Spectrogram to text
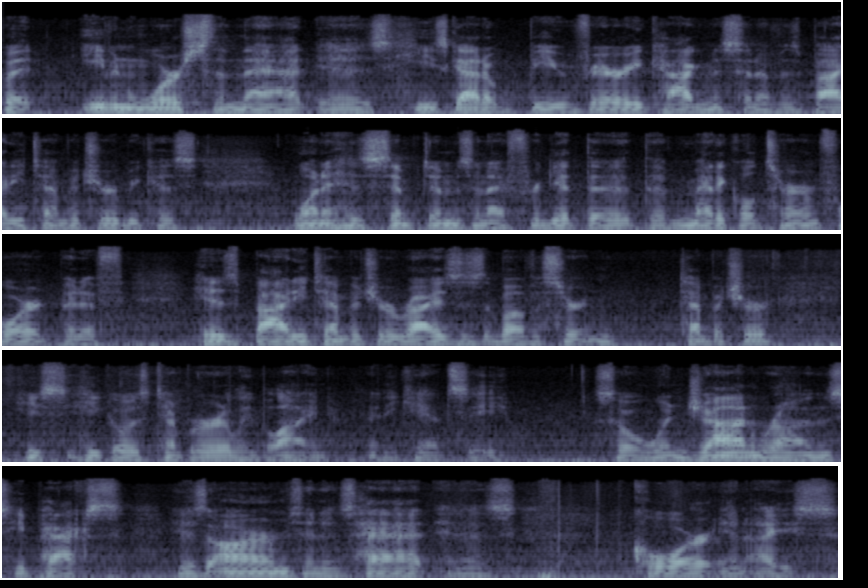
But even worse than that is he's got to be very cognizant of his body temperature because one of his symptoms, and I forget the, the medical term for it, but if his body temperature rises above a certain temperature, he's, he goes temporarily blind and he can't see. So when John runs, he packs his arms and his hat and his core in ice,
